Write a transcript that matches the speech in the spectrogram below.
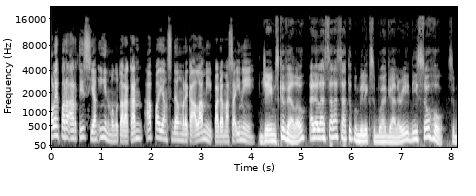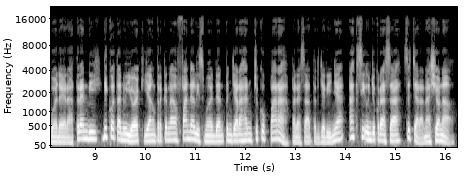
oleh para artis yang ingin mengutarakan apa yang sedang mereka alami pada masa ini. James Cavello adalah salah satu pemilik sebuah galeri di Soho, sebuah daerah trendy di kota New York yang terkena vandalisme dan penjarahan cukup parah pada saat terjadinya aksi unjuk rasa secara nasional.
